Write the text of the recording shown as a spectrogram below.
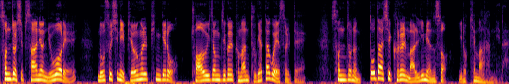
선조 14년 6월에 노수신이 병을 핑계로 좌의정직을 그만두겠다고 했을 때 선조는 또다시 그를 말리면서 이렇게 말합니다.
